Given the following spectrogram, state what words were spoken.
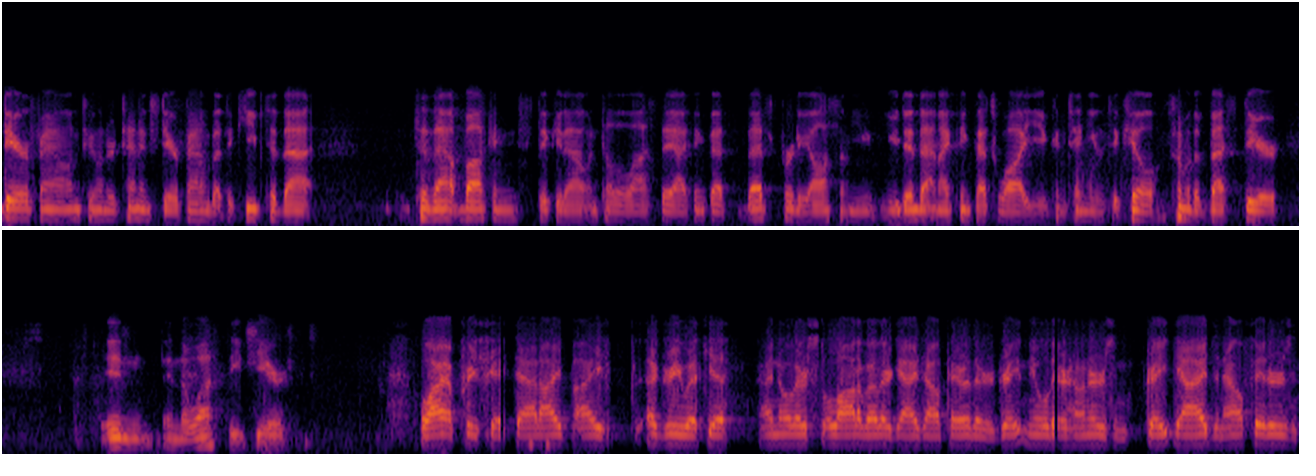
deer found 210 inch deer found but to keep to that to that buck and stick it out until the last day i think that that's pretty awesome you you did that and i think that's why you continue to kill some of the best deer in in the west each year Well, I appreciate that. I I agree with you. I know there's a lot of other guys out there that are great mule deer hunters and great guides and outfitters and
